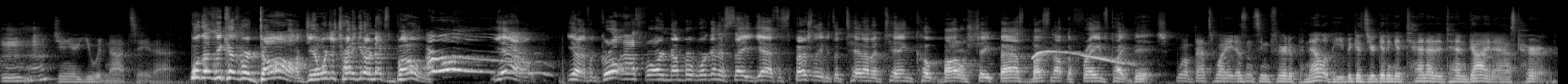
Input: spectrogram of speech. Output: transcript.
Mm-hmm. Junior, you would not say that. Well, that's because we're dogs. You know, we're just trying to get our next bone. Yeah, yeah. If a girl asks for our number, we're gonna say yes, especially if it's a 10 out of 10 Coke bottle shaped ass busting out the frames type bitch. Well, that's why it doesn't seem fair to Penelope because you're getting a 10 out of 10 guy to ask her.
